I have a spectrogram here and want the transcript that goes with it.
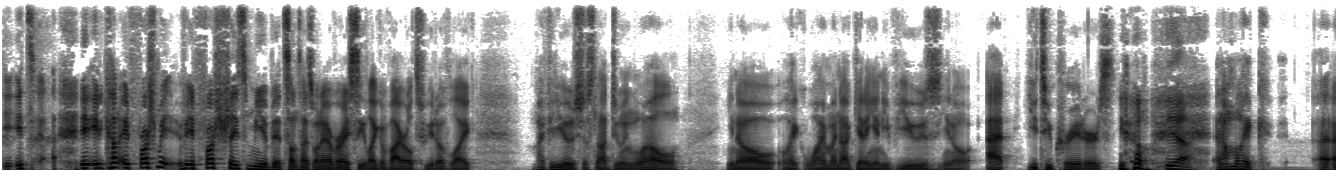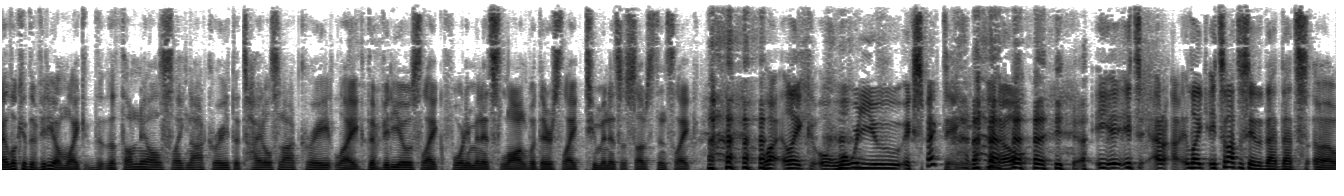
it- it's it, it kind of it frustrates me it frustrates me a bit sometimes whenever i see like a viral tweet of like my video is just not doing well you know like why am i not getting any views you know at youtube creators you know Yeah. and i'm like I look at the video. I'm like, the, the thumbnail's like not great. The title's not great. Like the video's like 40 minutes long, but there's like two minutes of substance. Like, what? Like, what were you expecting? You know, It- it's like it's not to say that, that that's uh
